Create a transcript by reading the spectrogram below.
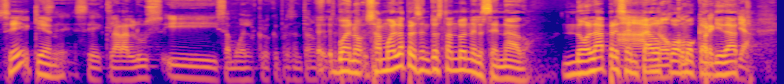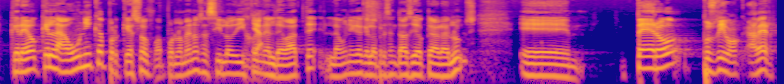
¿Sí? ¿Quién? Sí, sí, Clara Luz y Samuel creo que presentaron. su Eh, Bueno. Samuel la presentó estando en el Senado. No la ha presentado Ah, no, como candidato. ya. Creo que la única, porque eso por lo menos así lo dijo Ya. en el debate, la única que lo ha presentado ha sido Clara Luz. Eh, pero, pues digo, a ver,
